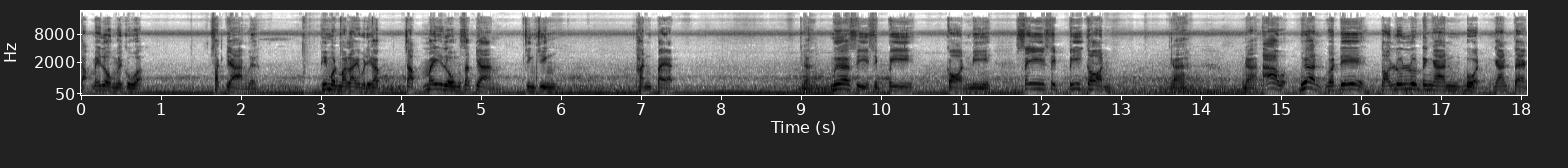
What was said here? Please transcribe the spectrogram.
จับไม่ลงเลยกูอะสักอย่างเลย พี่มนต์มาลัยสวัสดีครับ จับไม่ลงสักอย่าง จริงๆพันแปดนะเมื่อ 40 ปีก่อนมี 40 ปีก่อนนะนะอ้าวเพื่อนหวัดดี ตอนรุ่นรุ่นเป็นงานบวชงานแต่ง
